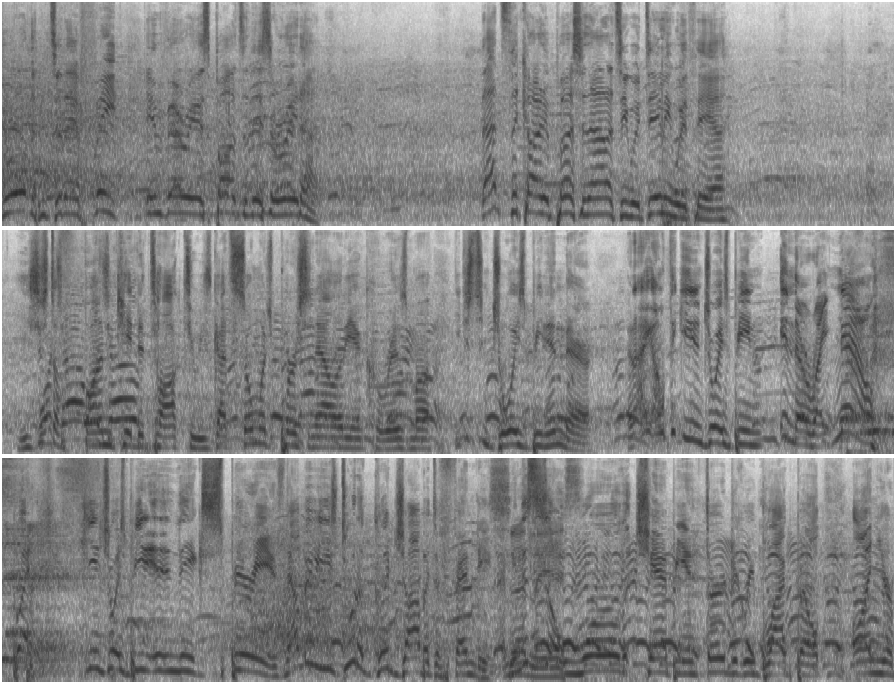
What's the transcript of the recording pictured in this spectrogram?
brought them to their feet in various parts of this arena. That's the kind of personality we're dealing with here. He's just Watch a out, fun kid to talk to. He's got so much personality and charisma. He just enjoys being in there. And I don't think he enjoys being in there right now, but he enjoys being in the experience. Now maybe he's doing a good job at defending. I mean, this is a world champion, third degree black belt on your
